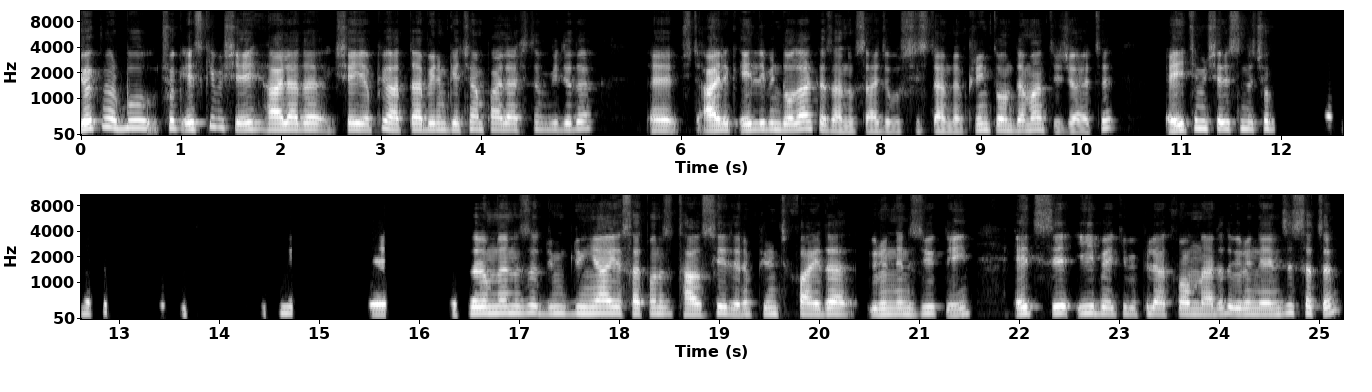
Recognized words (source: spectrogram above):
Göknur bu çok eski bir şey. Hâlâ da şey yapıyor. Hatta benim geçen paylaştığım videoda, eee, işte aylık $50.000 kazandım sadece bu sistemden. Print on demand ticareti. Eğitim içerisinde çok Eee, tasarımlarınızı dünyaya satmanızı tavsiye ederim. Printify'da ürünlerinizi yükleyin. Etsy, eBay gibi platformlarda da ürünlerinizi satın.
